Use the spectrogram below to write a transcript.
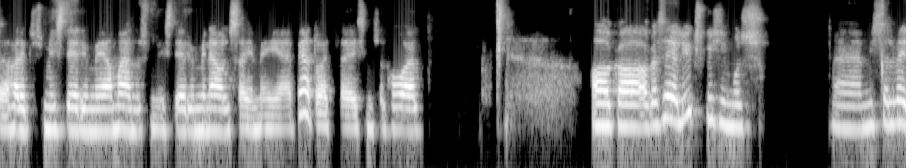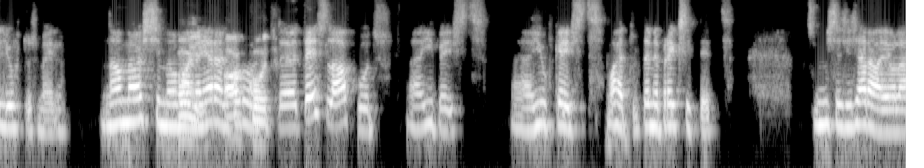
Haridusministeeriumi ja Majandusministeeriumi näol sai meie peatoetaja esimesel hooajal. aga, aga see oli üks küsimus. mis seal veel juhtus meil? no me ostsime omale järelturult Tesla akud e-base'ist Äh, UK-st vahetult enne Brexitit. mis see siis ära ei ole,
